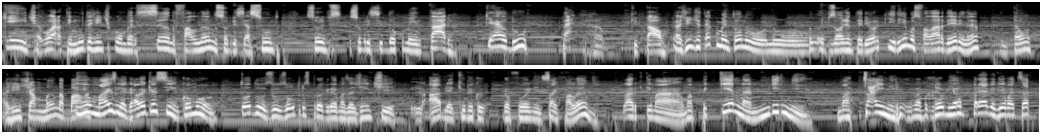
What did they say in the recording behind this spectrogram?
quente agora, tem muita gente conversando, falando sobre esse assunto, sobre, sobre esse documentário, que é o do Beckham. Que tal? A gente até comentou no, no episódio anterior que iríamos falar dele, né? Então a gente já manda bala. E o mais legal é que assim, como todos os outros programas a gente abre aqui o microfone e sai falando, claro que tem uma, uma pequena mini, uma tiny, uma reunião prévia via WhatsApp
